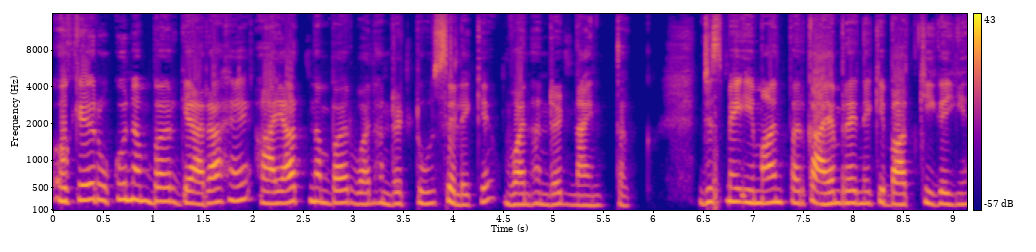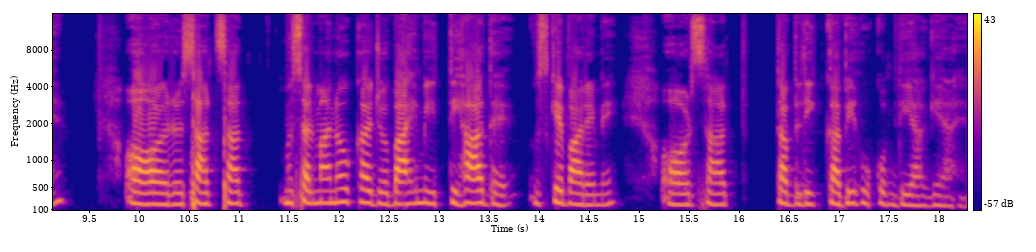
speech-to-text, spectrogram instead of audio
اوکے، رکو نمبر گیارہ ہے، آیات نمبر ون ہنڈریڈ ٹو سے لے کے ون ہنڈریڈ نائن تک، جس میں ایمان پر قائم رہنے کی بات کی گئی ہے۔ اور ساتھ ساتھ مسلمانوں کا جو باہمی اتحاد ہے اس کے بارے میں، اور ساتھ تبلیغ کا بھی حکم دیا گیا ہے۔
